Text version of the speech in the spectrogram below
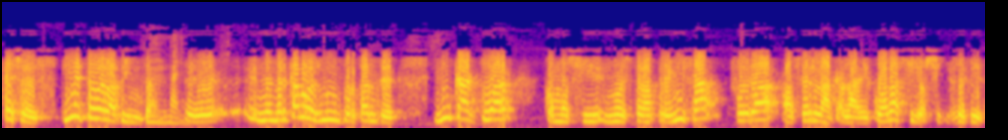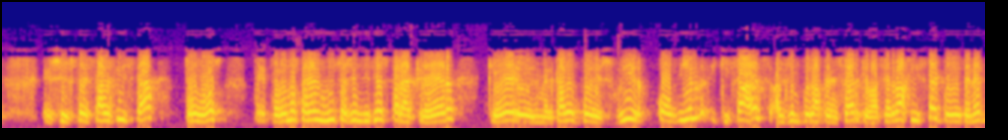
Eso es, tiene toda la pinta. Mm, eh, en el mercado es muy importante nunca actuar como si nuestra premisa fuera hacer la, la adecuada sí o sí. Es decir, eh, si usted es alcista, todos eh, podemos tener muchos indicios para creer que el mercado puede subir. O bien, quizás, alguien pueda pensar que va a ser bajista y puede tener,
